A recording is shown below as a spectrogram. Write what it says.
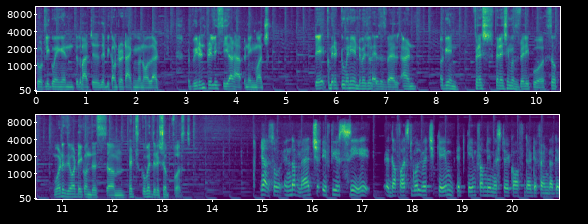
totally going into the matches. They'll be counter-attacking and all that. But we didn't really see that happening much. They committed too many individual errors as well, and again, finish finishing was really poor. So, what is your take on this? Um, let's go with Rishabh first. Yeah, so in the match, if you see eh, the first goal which came, it came from the mistake of the defender. The,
